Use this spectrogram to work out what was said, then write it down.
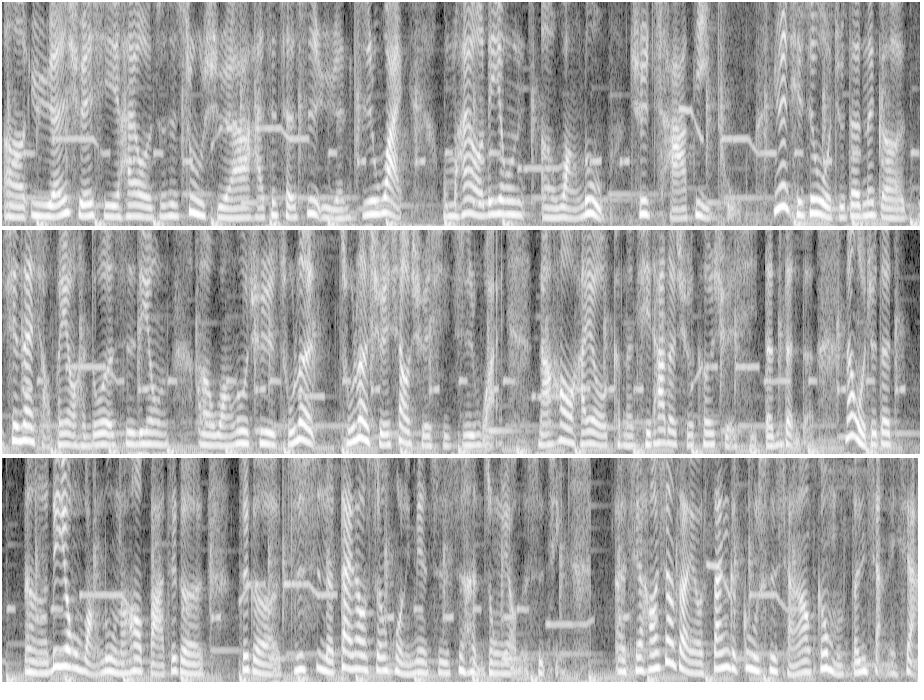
呃语言学习，还有就是数学啊，还是城市语言之外，我们还有利用呃网络去查地图。因为其实我觉得那个现在小朋友很多的是利用呃网络去，除了除了学校学习之外，然后还有可能其他的学科学习等等的。那我觉得。呃，利用网络，然后把这个这个知识呢带到生活里面，其实是很重要的事情。呃，贤豪校长有三个故事想要跟我们分享一下，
